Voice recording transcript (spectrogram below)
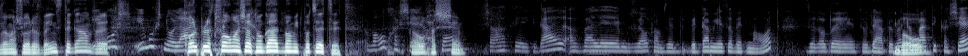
ומשהו אלף באינסטגרם, אימוש, אימוש נולד... וכל פלטפורמה שאת כן. נוגעת בה מתפוצצת. ברוך השם, ברוך כן, השם. שרק יגדל, אבל אה, זה עוד פעם, זה בדם, יזע ודמעות. זה לא, ב, אתה יודע, באמת ברור. עבדתי קשה.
